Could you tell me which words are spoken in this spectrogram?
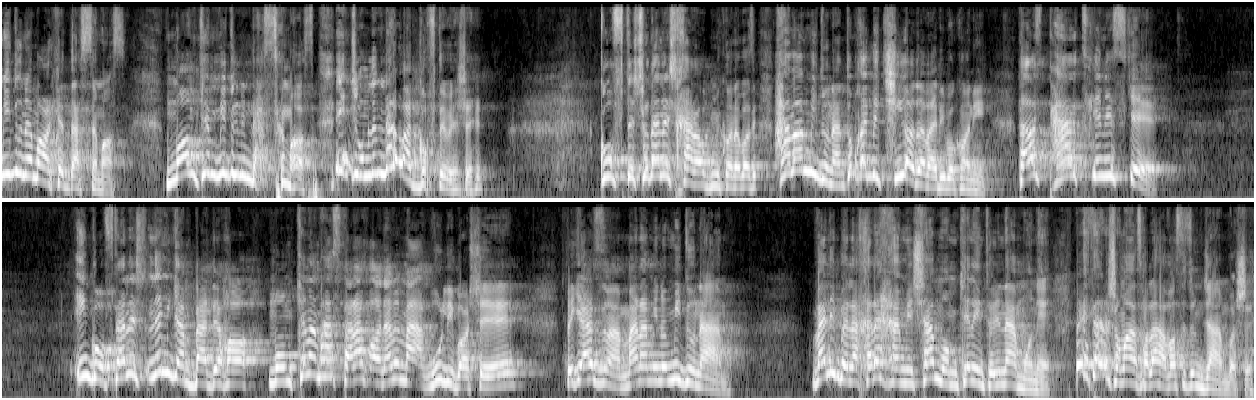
می‌دونه market دست ماست ما هم که می‌دونیم دست ماست این جمله نباید گفته بشه. گفته شدنش خراب می‌کنه بازی. همه هم می‌دونن. تو می‌خوای به کی یادآوری بکنی؟ طرف پرت که نیست که. این گفتنش نمیگم بده ها ممکنم هست طرف آدم معقولی باشه. بگه از من منم اینو می‌دونم. ولی بالاخره همیشه هم ممکنه اینطوری نمونه. بهتره شما از حالا حواستون جمع باشه.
